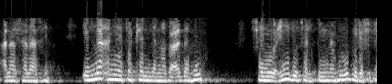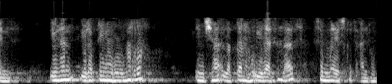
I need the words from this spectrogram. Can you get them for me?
على ثلاث. إلا أن يتكلم بعده فيعيد تلقينه برفق. إذا يلقنه مرة إن شاء لقنه إلى ثلاث ثم يسكت عنه.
